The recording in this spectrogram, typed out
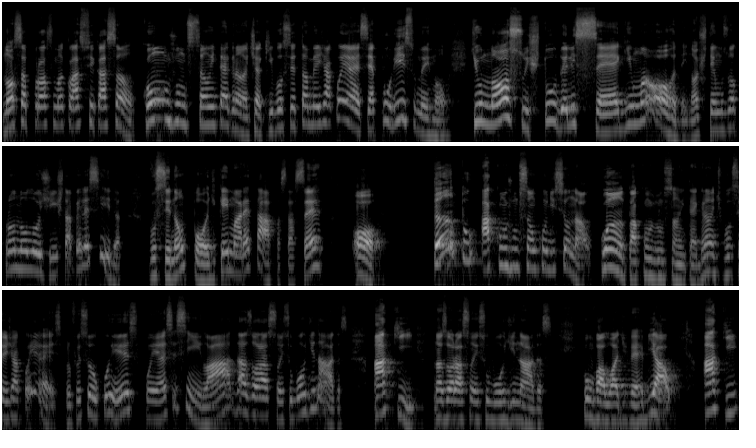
nossa próxima classificação, conjunção integrante. Aqui você também já conhece. É por isso, meu irmão, que o nosso estudo ele segue uma ordem. Nós temos uma cronologia estabelecida. Você não pode queimar etapas, tá certo? Ó, tanto a conjunção condicional quanto a conjunção integrante você já conhece. Professor, eu conheço, conhece sim, lá das orações subordinadas. Aqui, nas orações subordinadas com valor adverbial, aqui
